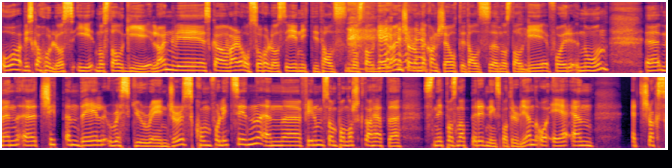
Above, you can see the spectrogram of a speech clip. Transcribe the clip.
og vi skal holde oss i nostalgiland. Vi skal vel også holde oss i 90-talls-nostalgiland, selv om det kanskje er 80-talls-nostalgi for noen. Men Chip and Dale Rescue Rangers kom for litt siden, en film som på norsk da heter Snipp og snapp Redningspatruljen, og er en et slags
